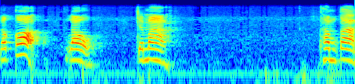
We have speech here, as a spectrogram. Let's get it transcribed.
แล้วก็เราจะมาทำการ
